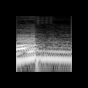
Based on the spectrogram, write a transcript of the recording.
Mm-hmm.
